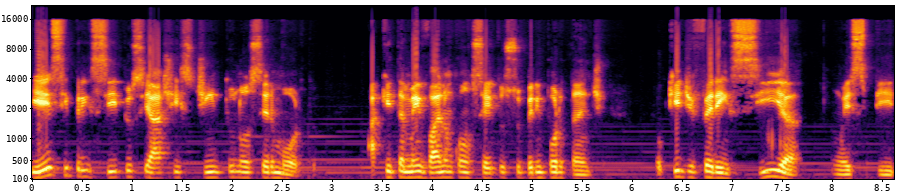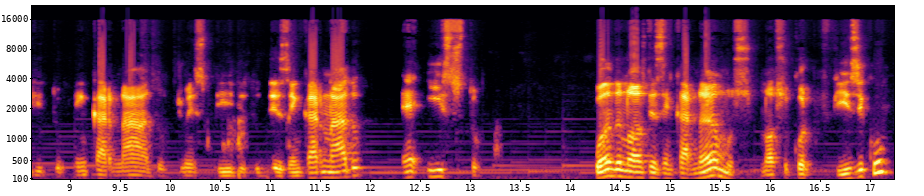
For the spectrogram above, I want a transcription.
e esse princípio se acha extinto no ser morto. Aqui também vale um conceito super importante. O que diferencia um espírito encarnado de um espírito desencarnado é isto. Quando nós desencarnamos, nosso corpo físico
